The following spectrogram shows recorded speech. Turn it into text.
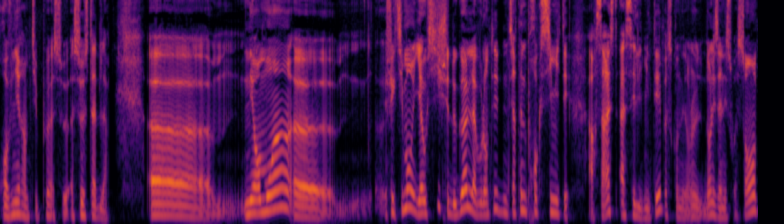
revenir un petit peu à ce, à ce stade-là. Euh, néanmoins, effectivement, il y a aussi chez De Gaulle la volonté d'une certaine proximité. Alors ça reste assez limité parce qu'on est dans, les années 60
